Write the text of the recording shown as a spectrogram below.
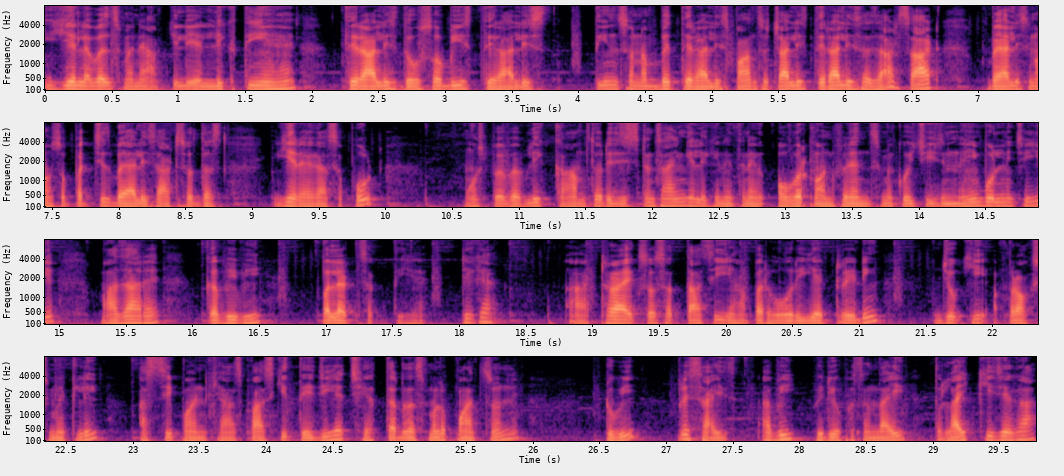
ये लेवल्स मैंने आपके लिए लिख दिए हैं। तिरालीस दो सौ बीस, तिरालीस तीन सौ नब्बे, तिरालीस, पाँच सौ चालीस, तिरालीस हज़ार साठ, बयालीस, नौ सौ पच्चीस, बयालीस, आठ सौ दस। ये रहेगा सपोर्ट। मोस्ट प्रोबेबली काम तो रेजिस्टेंस आएँगे, लेकिन इतने ओवर कॉन्फिडेंस में कोई चीज़ नहीं बोलनी चाहिए। बाज़ार है, कभी भी पलट सकती है, ठीक है? अठारह, एक सौ सत्तासी यहाँ पर हो रही है ट्रेडिंग जो कि अप्रॉक्सीमेटली अस्सी पॉइंट के आसपास की तेज़ी है, छिहत्तर दशमलव पाँच शून्य टू बी प्रिसाइज अभी वीडियो पसंद आई तो लाइक कीजिएगा,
